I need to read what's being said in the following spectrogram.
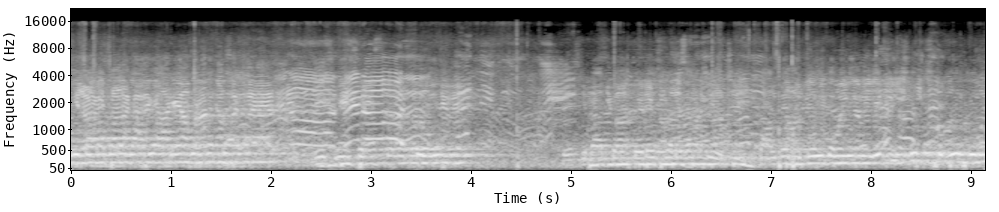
खिलाड़ी सारा करके आगे आप रन कर सकते हैं। बीच बीच में को बात मेरे खिलाड़ी समझ लीजिए साल में कोई कमी नहीं है। इसको दूर दूर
